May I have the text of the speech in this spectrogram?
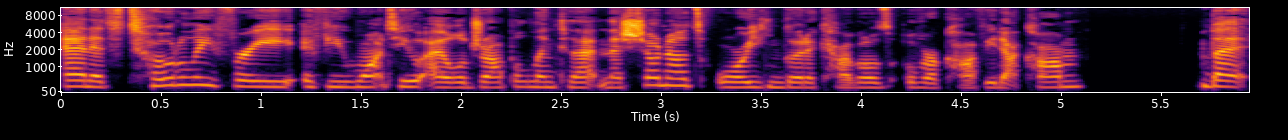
And it's totally free. If you want to i will drop a link to that in the show notes or you can go to cowgirlsovercoffee.com but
